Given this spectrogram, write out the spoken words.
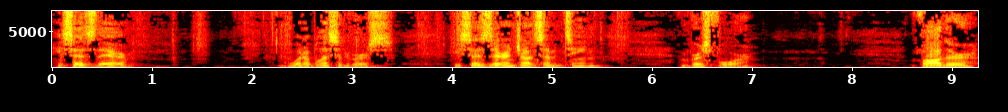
he says there, what a blessed verse. He says there in John 17, verse 4, Father,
